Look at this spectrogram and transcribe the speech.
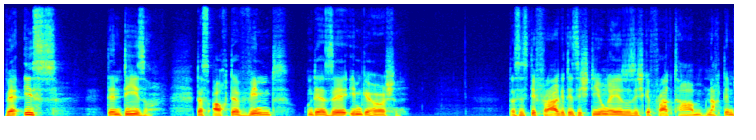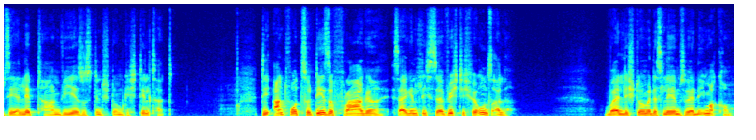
Wer ist denn dieser, dass auch der Wind und der See ihm gehorchen? Das ist die Frage, die sich die Jünger Jesus sich gefragt haben, nachdem sie erlebt haben, wie Jesus den Sturm gestillt hat. Die Antwort zu dieser Frage ist eigentlich sehr wichtig für uns alle, weil die Stürme des Lebens werden immer kommen.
